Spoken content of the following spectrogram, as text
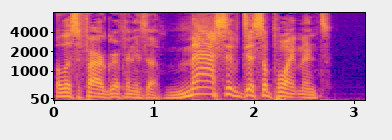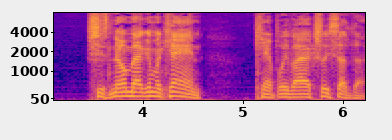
Alyssa Farah Griffin is a massive disappointment. She's no Meghan McCain. Can't believe I actually said that.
